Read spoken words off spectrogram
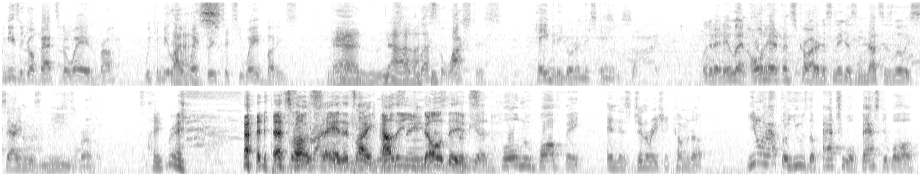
He needs to go back to the waves, bro. We can be like yes. 360 wave buddies. Yeah, nah. So blessed to watch this. Pay me to go to Knicks games. Look at that. They letting old head Vince Carter. This nigga's nuts is literally sagging to his knees, bro. It's like, man. That's what I'm saying. It's like, how do you know this? This is be a whole new ball fake in this generation coming up. You don't have to use the actual basketball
